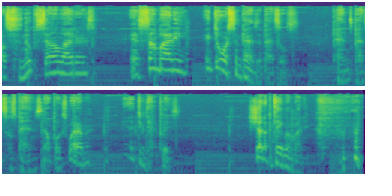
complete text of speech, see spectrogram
about Snoop sound lighters and somebody endorsing pens and pencils. Pens, pencils, pens, notebooks, whatever. Yeah, do that, please. Shut up and take my money.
